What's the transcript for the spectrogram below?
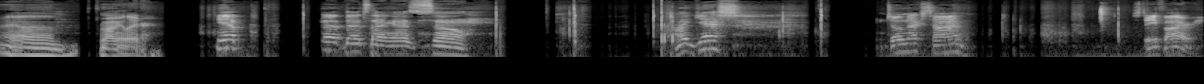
Um remind me later. Yep. That that's that guys, so I guess until next time, stay fiery.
